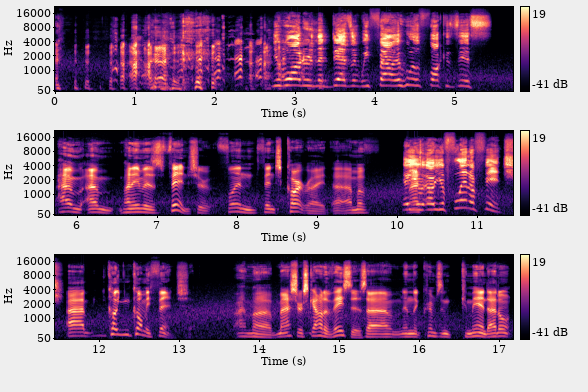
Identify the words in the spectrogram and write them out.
You wander in the desert. We found it. Who the fuck is this? I'm I'm my name is Finch or Flynn Finch Cartwright. Uh, I'm a Hey, you, are you Flynn or Finch? um, you, call, you can call me Finch. I'm a master scout of Asus. I'm in the Crimson Command. I don't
